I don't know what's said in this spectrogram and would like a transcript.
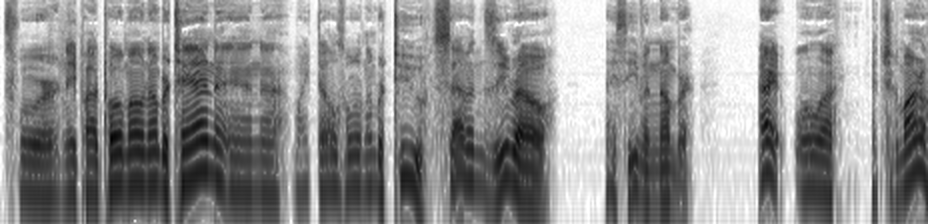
It's for NaPodPoMo number 10 and uh, Mike Dell's World number 270. Nice even number. All right, we'll uh, catch you tomorrow.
